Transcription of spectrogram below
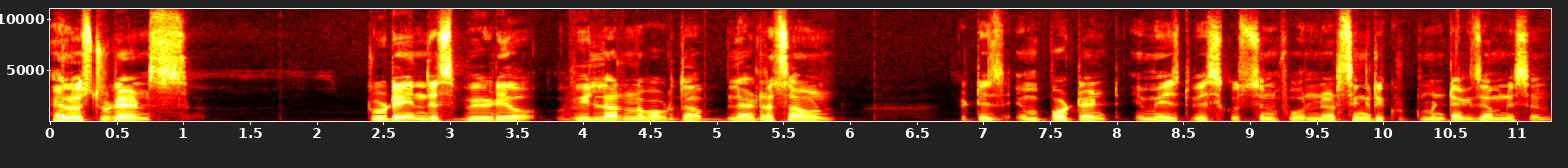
hello students today in this video we learn about the bladder sound it is important image based question for nursing recruitment examination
